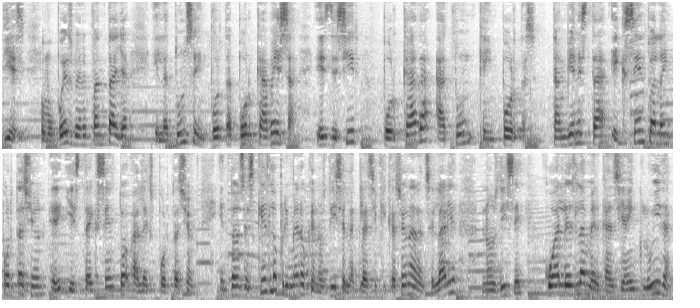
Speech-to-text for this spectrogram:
10. Como puedes ver en pantalla, el atún se importa por cabeza, es decir, por cada atún que importas. También está exento a la importación eh, y está exento a la exportación. Entonces, ¿qué es lo primero que nos dice la clasificación arancelaria? Nos dice cuál es la mercancía incluida.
